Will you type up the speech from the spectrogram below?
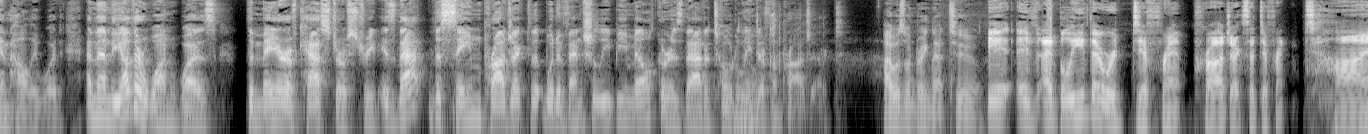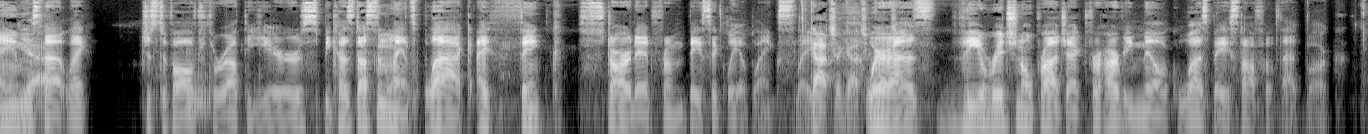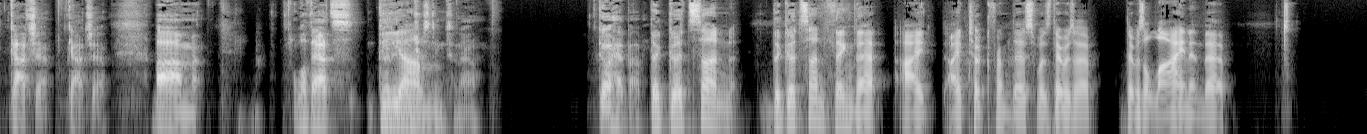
in hollywood and then the other one was the mayor of castro street is that the same project that would eventually be milk or is that a totally Milk? different project I was wondering that too. It, it, I believe there were different projects at different times Yeah. that like just evolved throughout the years because Dustin Lance Black, I think, started from basically a blank slate. gotcha gotcha Whereas the original project for Harvey Milk was based off of that book. gotcha gotcha um well that's good The, um, interesting to know. Go ahead, Bob. the good son the good son thing that i i took from this was there was a there was a line in the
